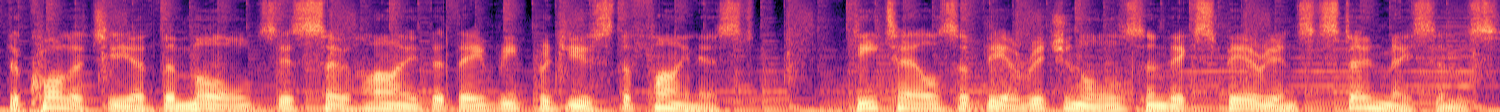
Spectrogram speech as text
The quality of the molds is so high that they reproduce the finest details of the originals and experienced stonemasons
